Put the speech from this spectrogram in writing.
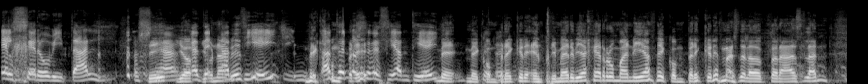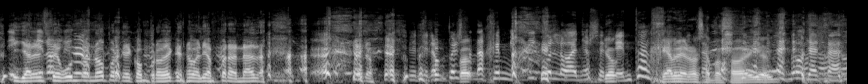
El Gerovital. O Sí, sea, yo- de yo una anti-aging. Antes no se decía anti-aging. Me, me compré el primer viaje a Rumanía me compré cremas de la doctora Aslan y ya en el Pero- segundo no porque comprobé que no valían para nada. Pero era un personaje mítico en los años Yo- 70. que hable Rosa, por favor. Yo- Ya está.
